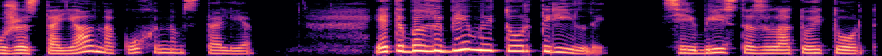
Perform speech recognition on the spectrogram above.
уже стоял на кухонном столе. Это был любимый торт Риллы, серебристо-золотой торт.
